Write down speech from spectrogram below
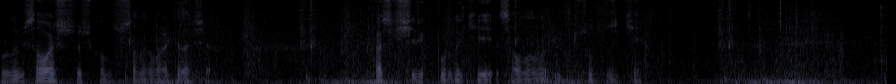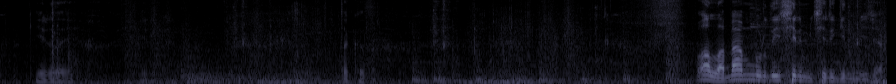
Burada bir savaş söz konusu sanırım arkadaşlar. Kaç kişilik buradaki savunalı? 332. Geri dayı. Geri. Takıl. Valla ben burada içerim içeri girmeyeceğim.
